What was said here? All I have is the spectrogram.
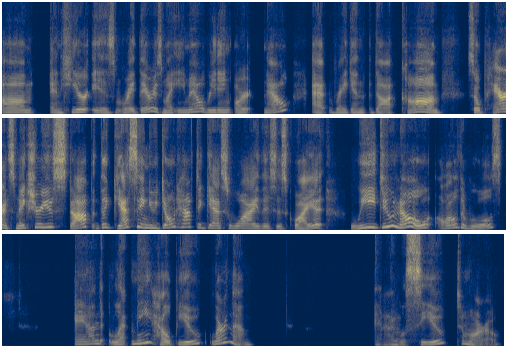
Um, and here is right there is my email reading art now at reagan.com. So parents, make sure you stop the guessing. You don't have to guess why this is quiet. We do know all the rules and let me help you learn them. And I will see you tomorrow.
